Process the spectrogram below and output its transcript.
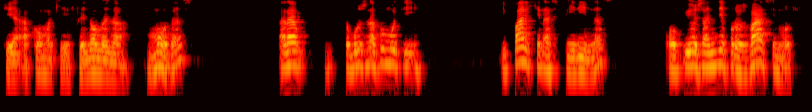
και ακόμα και φαινόμενα μόδας. Άρα θα μπορούσαμε να πούμε ότι υπάρχει ένας πυρήνας, ο οποίος αν είναι προσβάσιμος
